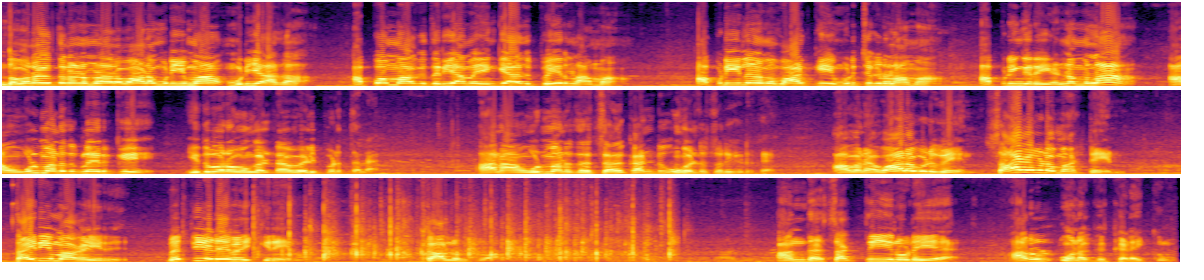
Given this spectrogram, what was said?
இந்த உலகத்தில் நம்மளால் வாழ முடியுமா? முடியாதா? அப்பா அம்மாவுக்கு தெரியாமல் எங்கேயாவது போயிடலாமா அப்படி இல்லை நம்ம வாழ்க்கையை முடிச்சுக்கிடலாமா? அப்படிங்கிற எண்ணமெல்லாம் அவன் உள்மனத்துக்குள்ளே இருக்குது இதுவரை உங்கள்கிட்ட வெளிப்படுத்தலை. ஆனால் அவன் உள்மனத்தை ச- கண்டு உங்கள்கிட்ட சொல்லிக்கிட்டு இருக்கேன். அவனை வாழ விடுவேன் சாக விட மாட்டேன். தைரியமாக இரு வெற்றியடைய வைக்கிறேன். கால் அந்த சக்தியினுடைய அருள் உனக்கு கிடைக்கும்.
